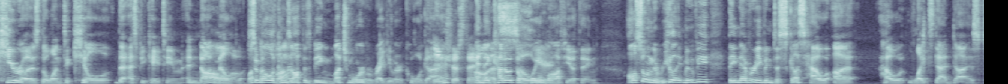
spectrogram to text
Kira is the one to kill the SPK team and not Oh, Mello. So the Mello comes off as being much more of a regular cool guy. Interesting. And Oh, they cut out the whole weird. mafia thing. Also, in the Relight movie, they never even discuss how uh, how Light's dad dies.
